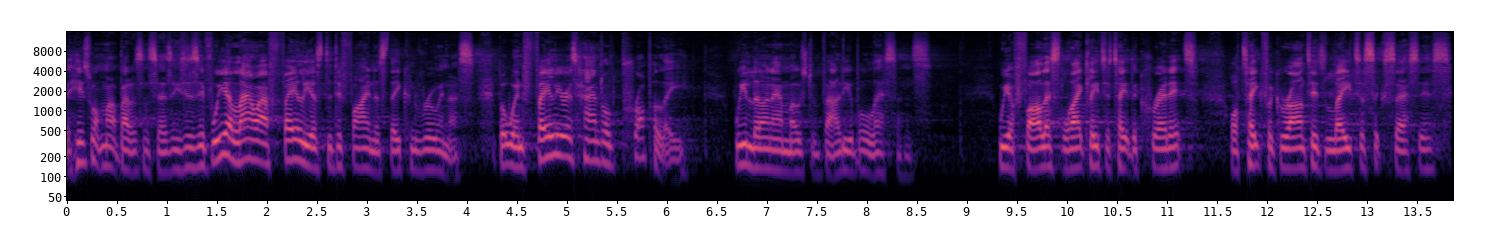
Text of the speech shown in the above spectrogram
But here's what Mark Batterson says He says, If we allow our failures to define us, they can ruin us. But when failure is handled properly, we learn our most valuable lessons. We are far less likely to take the credit or take for granted later successes.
